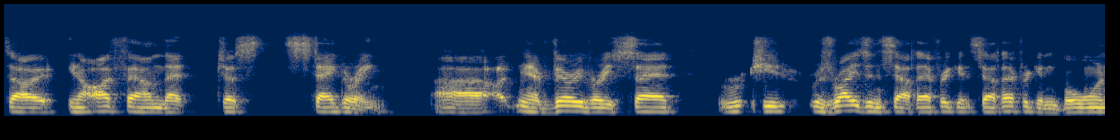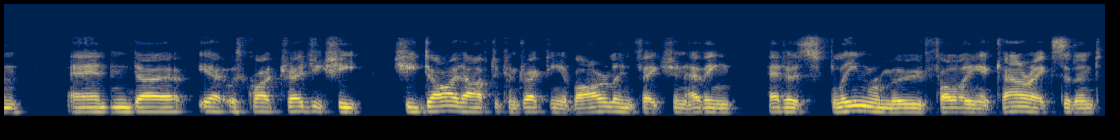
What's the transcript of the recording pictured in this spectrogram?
So, you know, I found that just staggering. Uh, you know, very, very sad. She was raised in South Africa, South African born, and uh, yeah, it was quite tragic. She she died after contracting a viral infection, having had her spleen removed following a car accident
